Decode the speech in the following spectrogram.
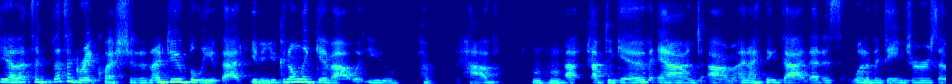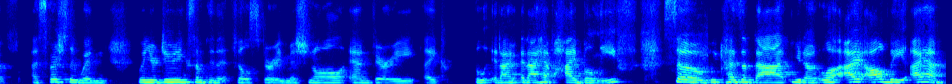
Yeah, that's a that's a great question, and I do believe that you know you can only give out what you have have Mm-hmm. Uh, have to give and um, and i think that that is one of the dangers of especially when when you're doing something that feels very missional and very like and I and I have high belief. So because of that, you know, well, I I'll be I have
